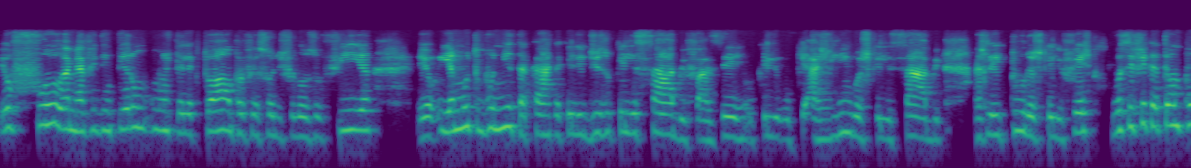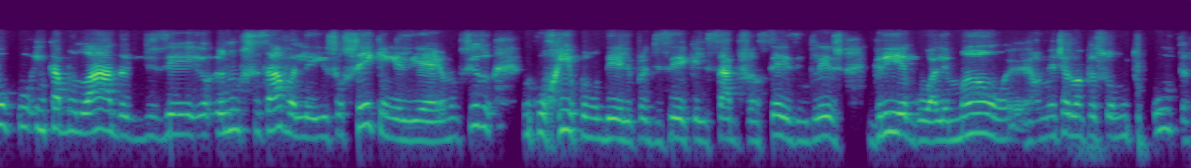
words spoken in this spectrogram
eu fui a minha vida inteira um, um intelectual, um professor de filosofia, eu, e é muito bonita a carta que ele diz o que ele sabe fazer, o que, ele, o que as línguas que ele sabe, as leituras que ele fez. Você fica até um pouco encabulada de dizer: eu, eu não precisava ler isso, eu sei quem ele é, eu não preciso um currículo dele para dizer que ele sabe francês, inglês, grego alemão, realmente era uma pessoa muito culta,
